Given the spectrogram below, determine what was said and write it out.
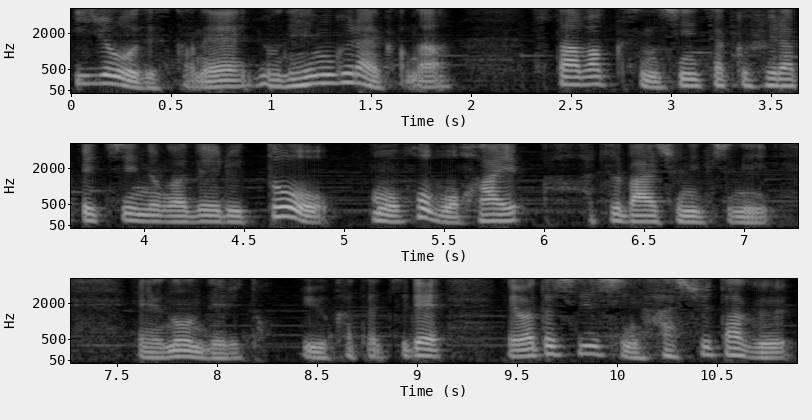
以上ですかね。4年ぐらいかな。スターバックスの新作フラペチーノが出ると、もうほぼ発売初日に、飲んでいるという形で、私自身ハッシュタグ、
